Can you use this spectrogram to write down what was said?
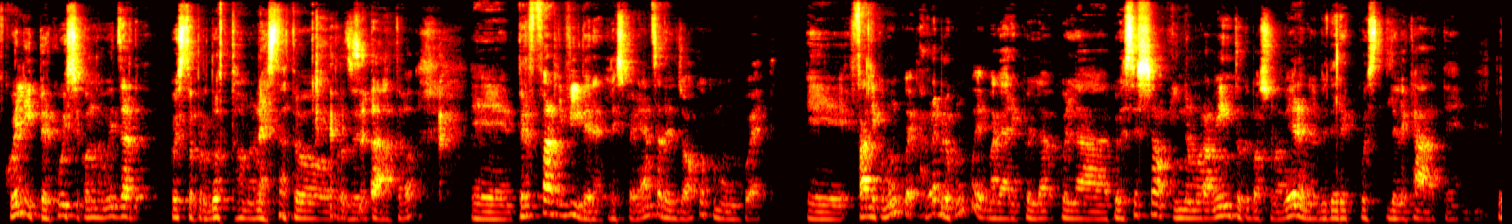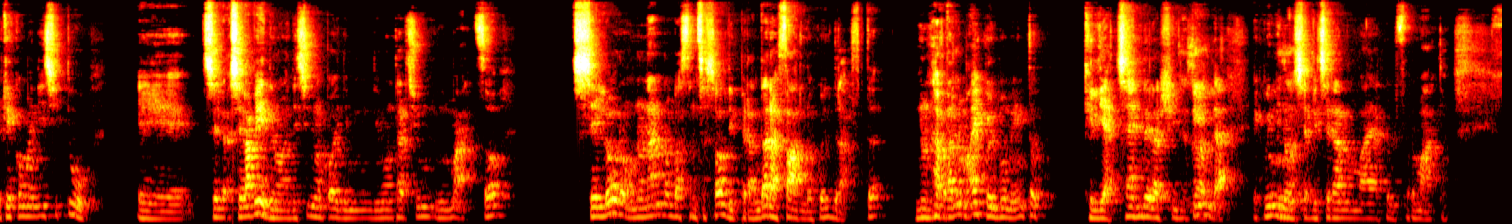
quelli per cui secondo Wizard questo prodotto non è stato progettato, esatto. eh, per fargli vivere l'esperienza del gioco comunque e farli comunque, avrebbero comunque magari quella, quella, quello stesso innamoramento che possono avere nel vedere quest- delle carte. Mm-hmm. Perché come dici tu, eh, se, se, la vedono e decidono poi di, di montarci un, un, mazzo, se loro non hanno abbastanza soldi per andare a farlo quel draft, non avranno mai quel momento che li accende la scintilla esatto. e quindi non si avvicineranno mai a quel formato.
